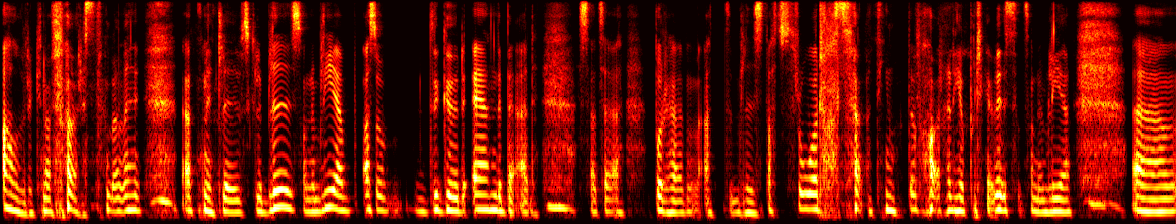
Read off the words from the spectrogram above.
aldrig kunnat föreställa mig att mitt liv skulle bli som det blev. Alltså the good and the bad. Mm. Så att säga. Både det här med att bli statsråd och sen att inte vara det på det viset som det blev. Uh,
